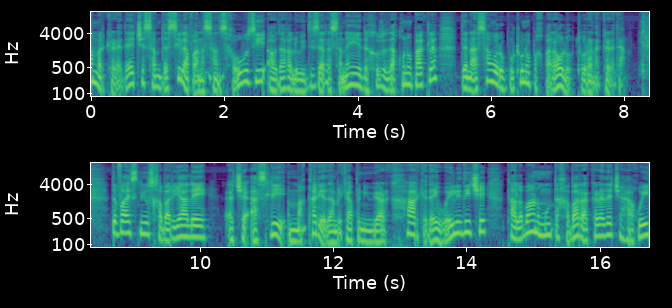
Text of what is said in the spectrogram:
امر کړی دی چې سمدستي له افغانستان څخه ووځي او دغه لویدیزه رسنۍ یې د ښځو د حقونو په اړه د ناسمو رپورټونو په خپرولو تورنه کړې ده د وایس نیوز خبريالې چې اصلي مقر یې د امریکا په نیویارک ښار کې دی ویل دي چې طالبانو موږ ته خبر راکړی دی چې هغوی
